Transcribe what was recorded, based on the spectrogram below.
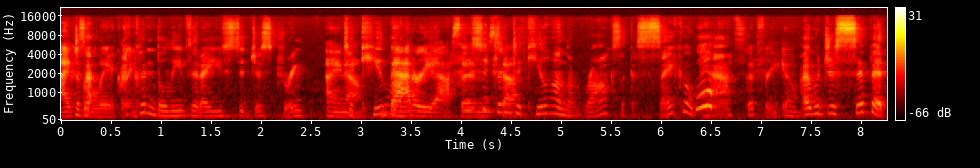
I totally I, agree. I couldn't believe that I used to just drink I know. tequila. Battery acid. I used to drink stuff. tequila on the rocks like a psychopath. Woo, Good for you. I would just sip it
